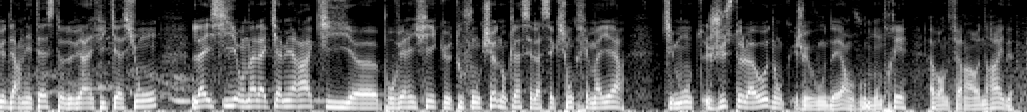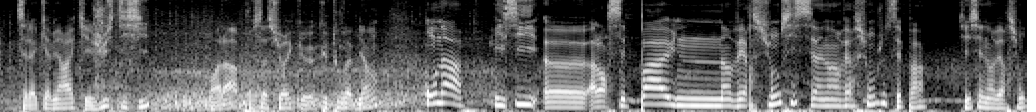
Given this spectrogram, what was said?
derniers tests de vérification. Là ici on a la caméra qui euh, pour vérifier que tout fonctionne. Donc là c'est la section crémaillère qui monte juste là-haut. Donc je vais vous d'ailleurs vous montrer avant de faire un on-ride c'est la caméra qui est juste ici. Voilà pour s'assurer que, que tout va bien. On a ici, euh, alors c'est pas une inversion, si c'est une inversion, je sais pas. Si c'est une inversion.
